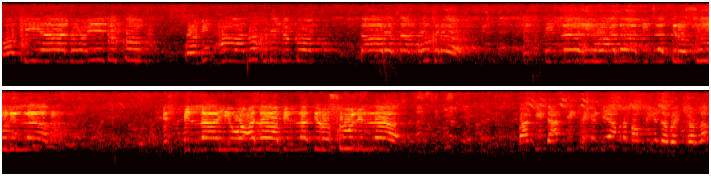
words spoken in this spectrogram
وفيها نعيدكم ومنها نخرجكم تارة أخرى بسم الله وعلى ملة رسول الله بسم الله وعلى ملة رسول الله বাকি ডান দিক থেকে দিয়ে আমরা বাম দিকে যাবো ইনশাল্লাহ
